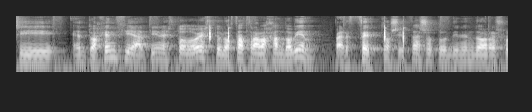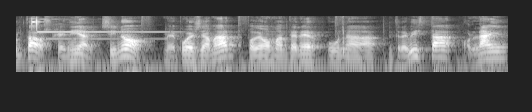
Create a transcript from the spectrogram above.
Si en tu agencia tienes todo esto y lo estás trabajando bien, perfecto. Si estás obteniendo resultados, genial. Si no, me puedes llamar, podemos mantener una entrevista online,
